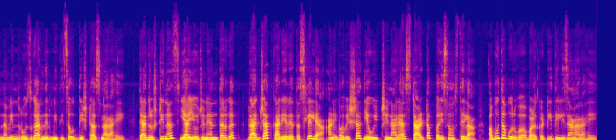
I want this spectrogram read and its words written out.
नवीन रोजगार निर्मितीचं उद्दिष्ट असणार आहे. त्या दृष्टीनंच या योजनेअंतर्गत राज्यात कार्यरत असलेल्या आणि भविष्यात येऊ इच्छिणाऱ्या स्टार्टअप परिसंस्थेला अभूतपूर्व बळकटी दिली जाणार आहे.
